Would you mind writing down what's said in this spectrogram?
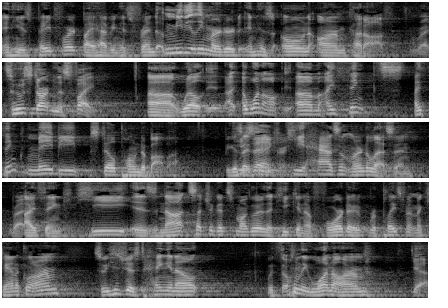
and he has paid for it by having his friend immediately murdered and his own arm cut off. Right. So who's starting this fight? Uh, well, it, I, I want to. Um, I think. I think maybe still Ponda Baba, because He's I think angry. he hasn't learned a lesson. Right. I think he is not such a good smuggler that he can afford a replacement mechanical arm. So he's just hanging out with only one arm, Yeah.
